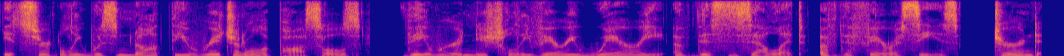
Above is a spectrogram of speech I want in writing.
It certainly was not the original apostles. They were initially very wary of this zealot of the Pharisees, turned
